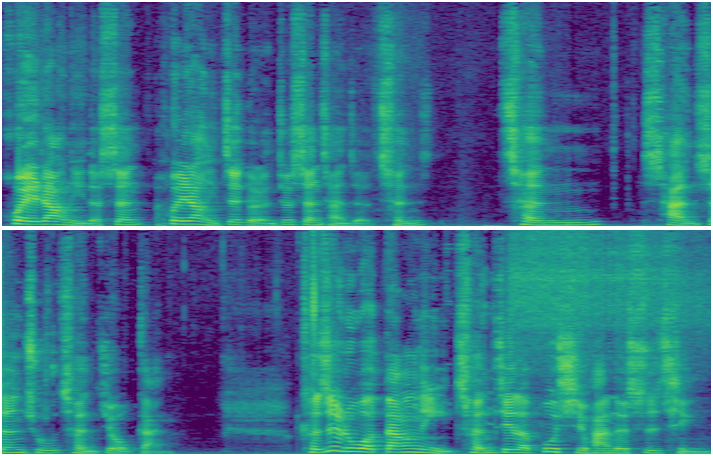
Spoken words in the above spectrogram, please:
会让你的生，会让你这个人就生产者成成产生出成就感。可是，如果当你承接了不喜欢的事情，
